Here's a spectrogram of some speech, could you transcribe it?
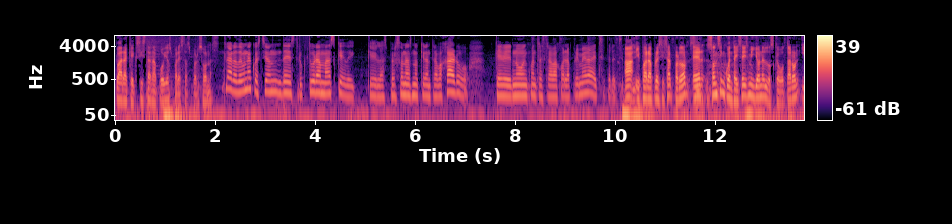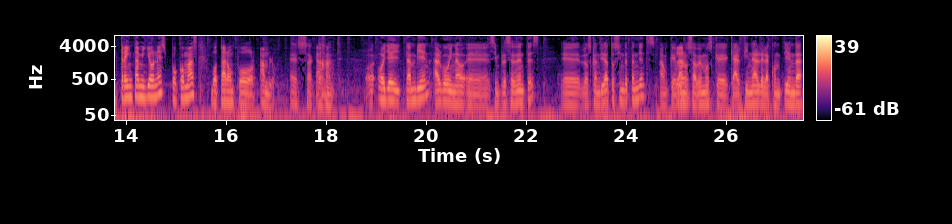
para que existan apoyos para estas personas. Claro, de una cuestión de estructura más que de que las personas no quieran trabajar o que no encuentres trabajo a la primera, etcétera, etcétera. Ah, y para precisar, perdón, er- son 56 millones los que votaron y 30 millones, poco más, votaron por AMLO. Exactamente. O- oye, y también algo ina- eh, sin precedentes, eh, los candidatos independientes, aunque Claro. bueno, sabemos que, que al final de la contienda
